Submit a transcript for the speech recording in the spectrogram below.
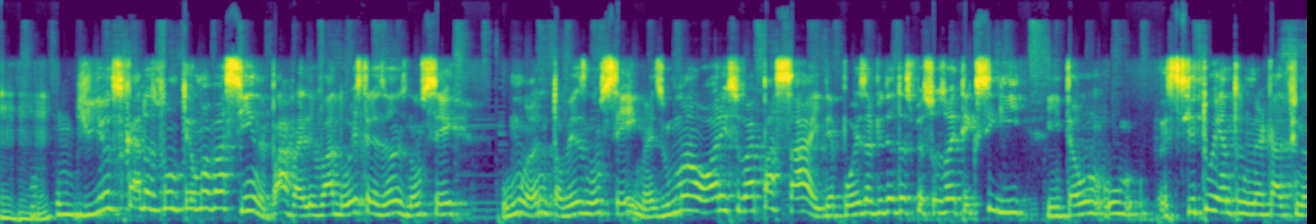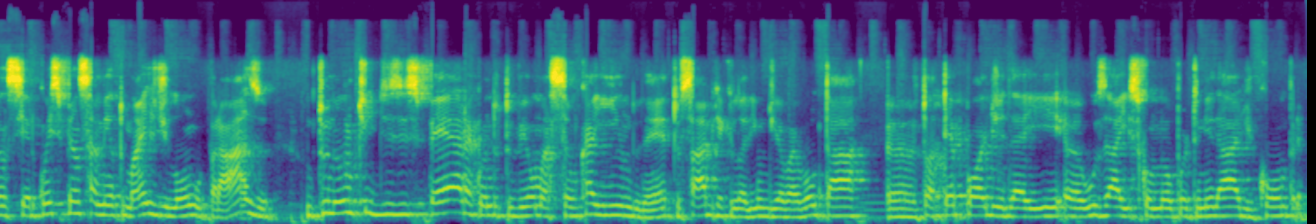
Uhum. Um, um dia os caras vão ter uma vacina. Pá, vai levar dois, três anos, não sei um ano, talvez não sei, mas uma hora isso vai passar e depois a vida das pessoas vai ter que seguir. Então, o, se tu entra no mercado financeiro com esse pensamento mais de longo prazo, tu não te desespera quando tu vê uma ação caindo, né? Tu sabe que aquilo ali um dia vai voltar. Uh, tu até pode daí uh, usar isso como uma oportunidade, compra.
